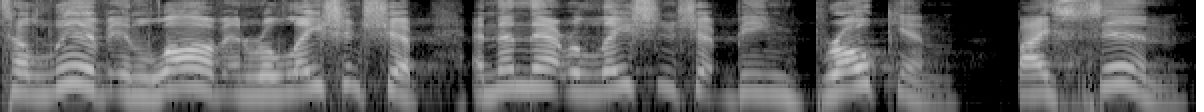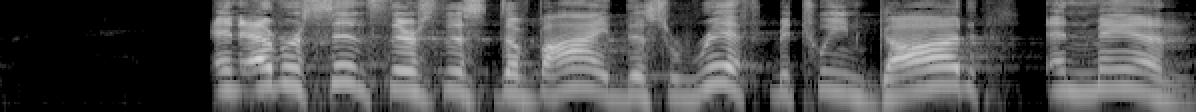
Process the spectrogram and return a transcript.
to live in love and relationship, and then that relationship being broken by sin. And ever since, there's this divide, this rift between God and man.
